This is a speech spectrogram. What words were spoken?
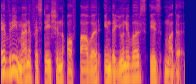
Every manifestation of power in the universe is Mother.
